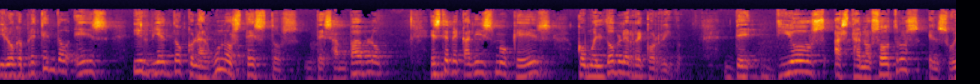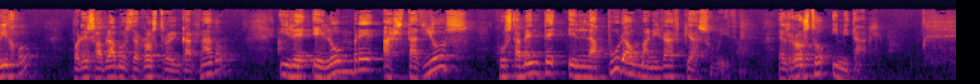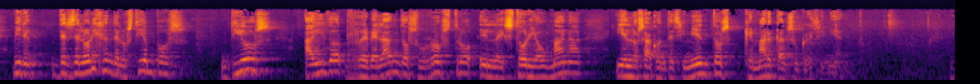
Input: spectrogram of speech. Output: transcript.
Y lo que pretendo es ir viendo con algunos textos de San Pablo este mecanismo que es como el doble recorrido de Dios hasta nosotros en su Hijo, por eso hablamos de rostro encarnado, y de el hombre hasta Dios justamente en la pura humanidad que ha asumido, el rostro imitable. Miren, desde el origen de los tiempos, Dios ha ido revelando su rostro en la historia humana y en los acontecimientos que marcan su crecimiento.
